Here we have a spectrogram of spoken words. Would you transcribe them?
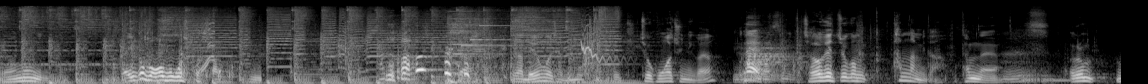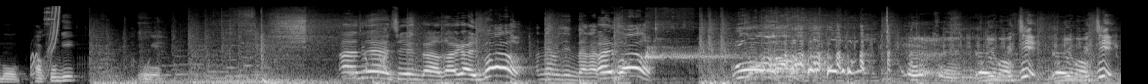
면은 이거 야, 이거 먹어보고 싶었어. 제가 매운 걸 잘 못 먹어요. 저, 저 공화춘인가요? 네, 맞습니다. 저게 조금 탐납니다. 탐나요 그럼 뭐 바꾸기? 고기. 안 내면 진다 가위바위보 안 내면 진다 가위바위보 우리 형겠지? 우리 형겠지?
